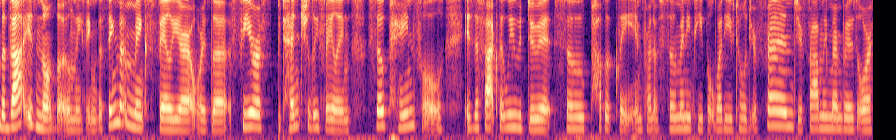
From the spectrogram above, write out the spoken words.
But that is not the only thing. The thing that makes failure or the fear of potentially failing so painful is the fact that we would do it so publicly in front of so many people. Whether you've told your friends, your family members, or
